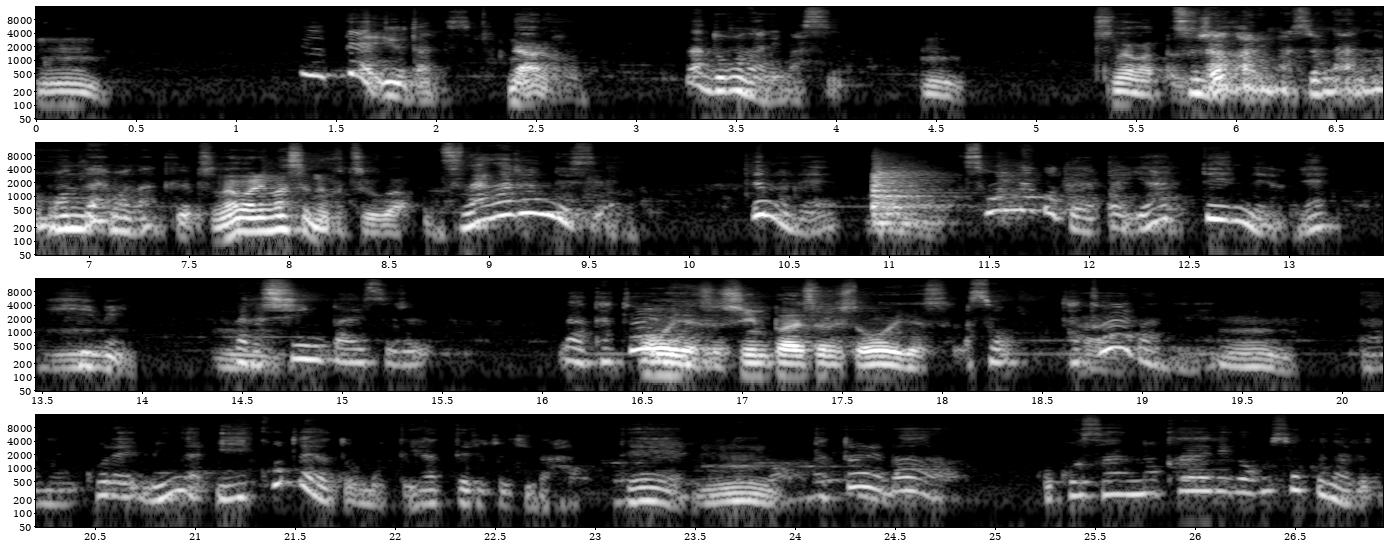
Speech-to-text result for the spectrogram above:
うん。言って言うたんですよ。なるほど。まあどうなります？うん。つながったでつながりますよ。何の問題もなく。つながりますよね普通は。つながるんですよ。でもねそんなことやっぱりやってんだよね日々、うん。なんか心配する。だから例えば多いです。心配する人多いです。そう。例えばね、うん。あのこれみんないいことやと思ってやってる時があってうん。例えばお子さんの帰りが遅くなる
